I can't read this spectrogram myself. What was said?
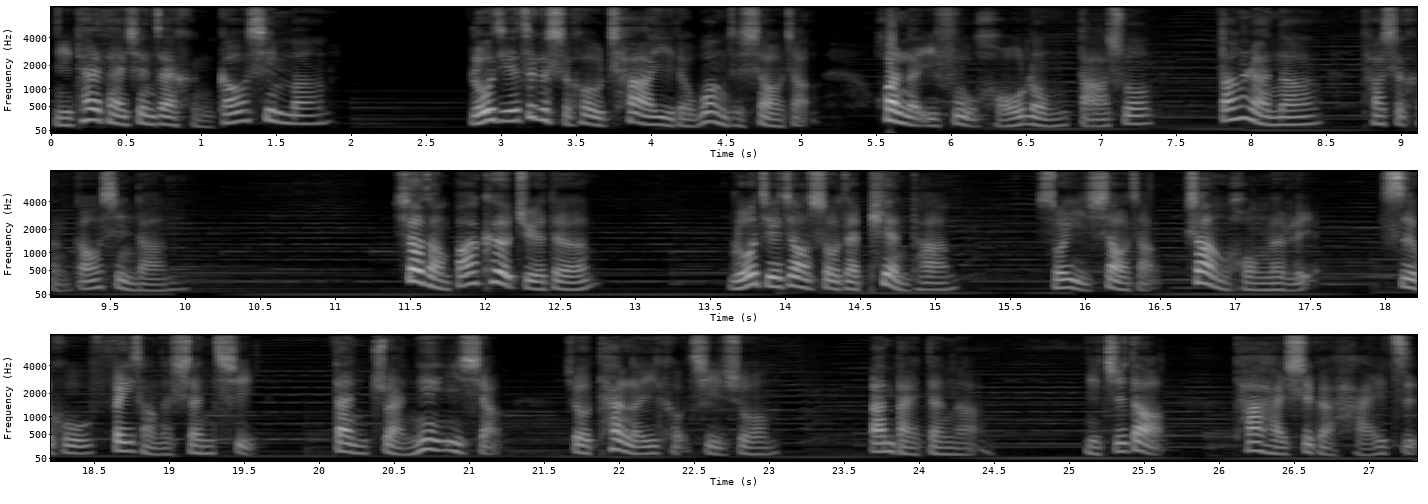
你太太现在很高兴吗？”罗杰这个时候诧异地望着校长，换了一副喉咙答说：“当然呢，他是很高兴的。”校长巴克觉得罗杰教授在骗他，所以校长涨红了脸，似乎非常的生气。但转念一想，就叹了一口气说：“安柏登啊。”你知道，他还是个孩子，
